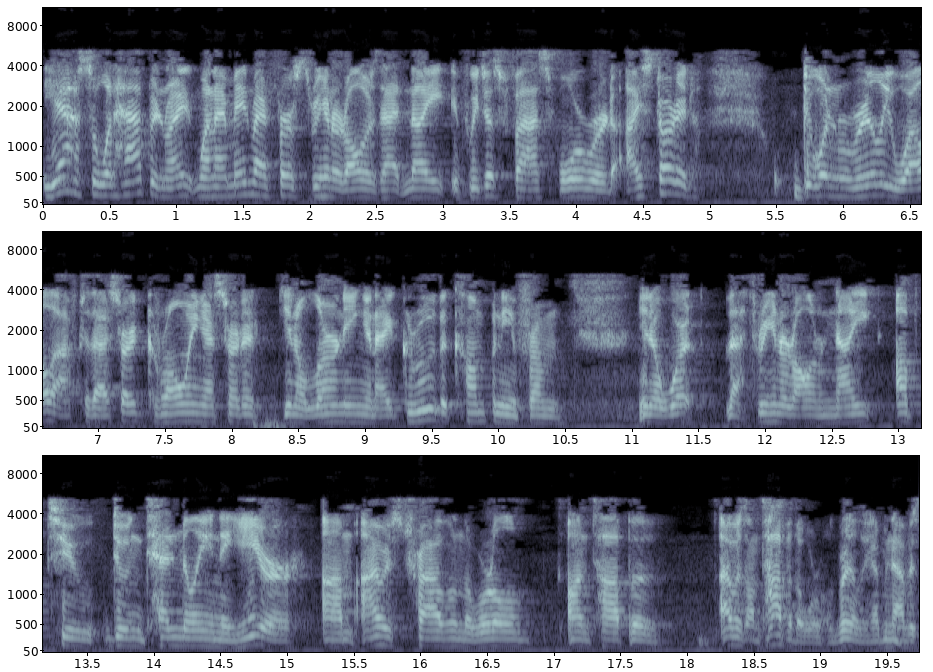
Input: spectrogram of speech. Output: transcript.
yeah. So what happened, right? When I made my first $300 that night, if we just fast forward, I started doing really well after that. I started growing. I started, you know, learning, and I grew the company from, you know, what that $300 night up to doing 10 million a year. Um, I was traveling the world on top of I was on top of the world, really. I mean, I was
